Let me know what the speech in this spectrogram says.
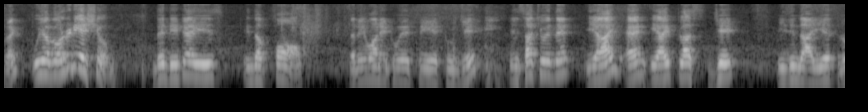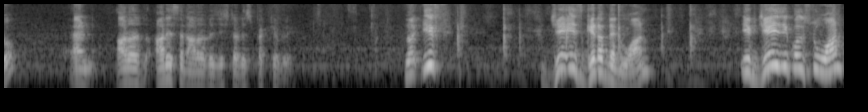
Right? We have already assumed the data is in the form that A1, A2, A3, A2J in such a way that EI and EI plus J is in the ith row and RR, RS and RR register respectively. Now if J is greater than 1, if J is equals to 1,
